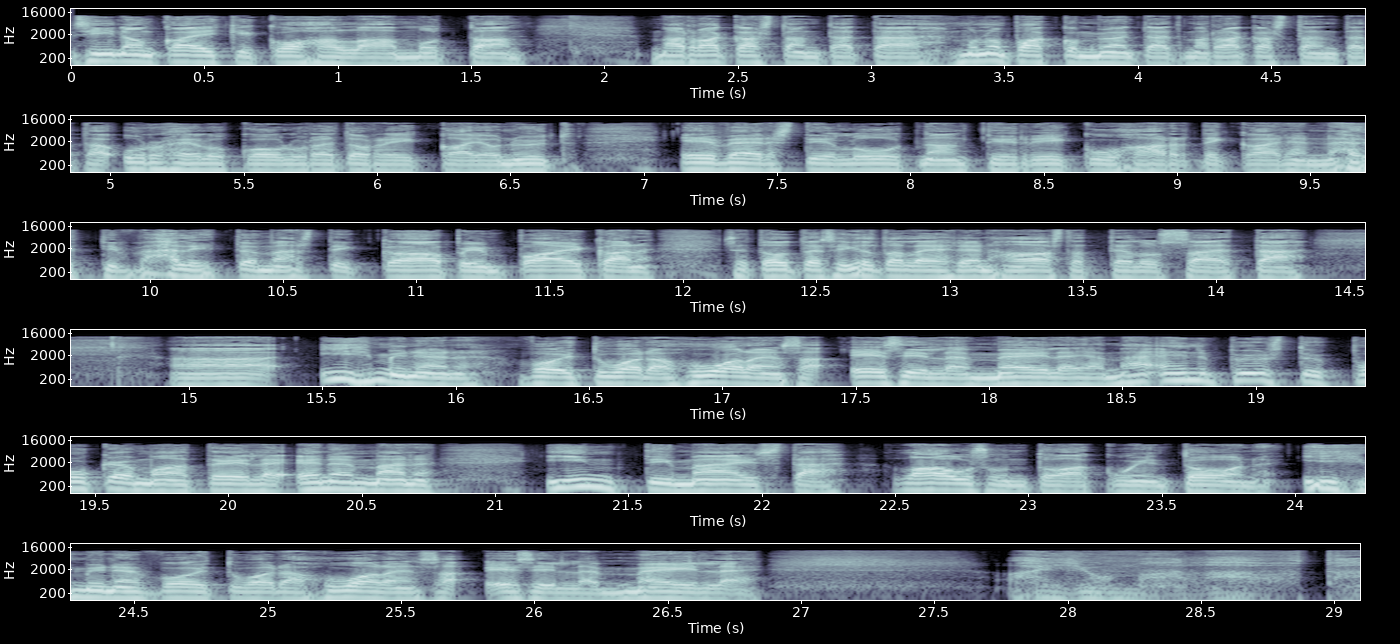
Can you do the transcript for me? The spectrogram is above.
siinä on kaikki kohdallaan, mutta mä rakastan tätä, mun on pakko myöntää, että mä rakastan tätä urheilukouluretoriikkaa jo nyt. Eversti luutnantti Riku Hartikainen näytti välittömästi kaapin paikan. Se totesi Iltalehden haastattelussa, että äh, ihminen voi tuoda huolensa esille meille ja mä en pysty pukemaan teille enemmän intimäistä lausuntoa kuin tuon. Ihminen voi tuoda huolensa esille meille. Ai jumalauta.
